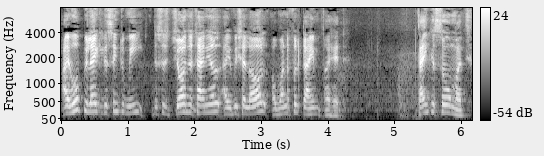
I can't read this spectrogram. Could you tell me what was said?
I hope you like listening to me. This is John Nathaniel. I wish you all a wonderful time ahead. Thank you so much.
